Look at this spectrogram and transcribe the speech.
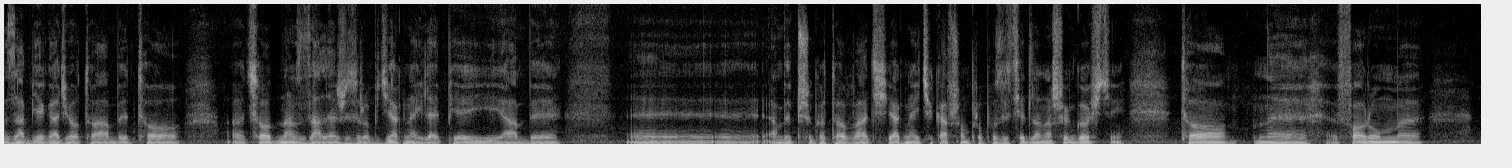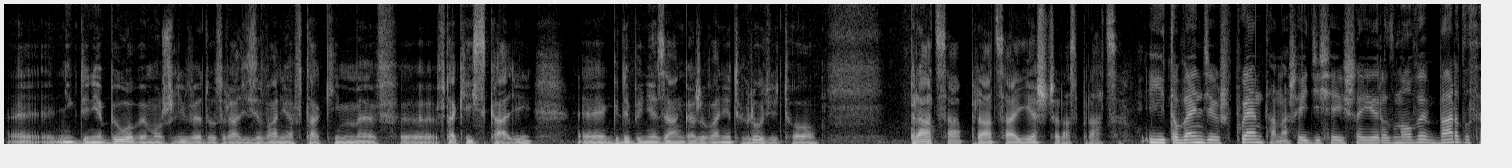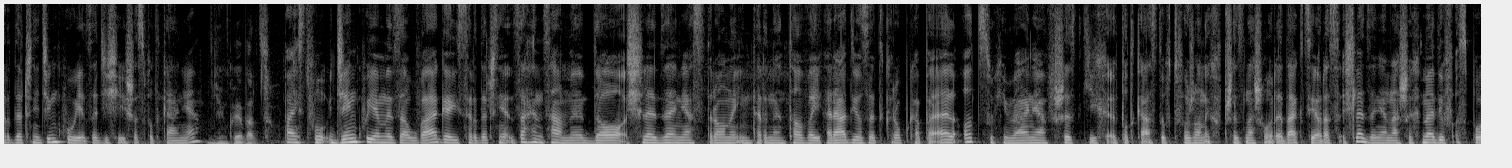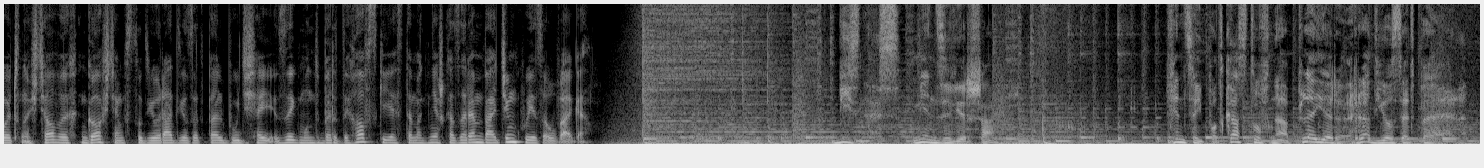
e, zabiegać o to, aby to, e, co od nas zależy, zrobić jak najlepiej, aby E, aby przygotować jak najciekawszą propozycję dla naszych gości. To forum nigdy nie byłoby możliwe do zrealizowania w, takim, w, w takiej skali, gdyby nie zaangażowanie tych ludzi. To praca, praca i jeszcze raz praca. I to będzie już puenta naszej dzisiejszej rozmowy. Bardzo serdecznie dziękuję za dzisiejsze spotkanie. Dziękuję bardzo. Państwu dziękujemy za uwagę i serdecznie zachęcamy do śledzenia strony internetowej radioz.pl, odsłuchiwania wszystkich podcastów tworzonych przez naszą redakcję oraz śledzenia naszych mediów społecznościowych. Gościem w studiu Radio ZPL był dzisiaj Zygmunt Berdychowski. Jestem Agnieszka Zaręba. Dziękuję za uwagę. Biznes między wierszami. Więcej podcastów na player radioz.pl.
